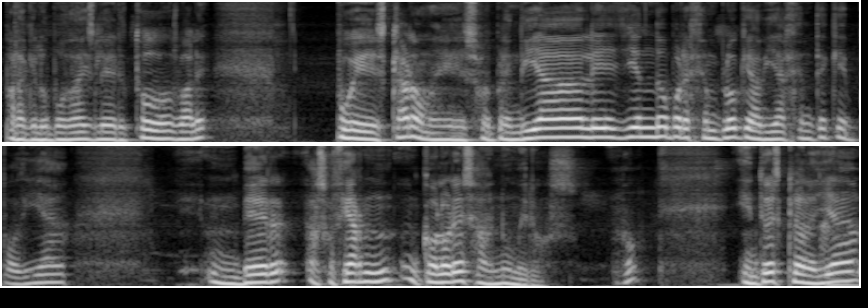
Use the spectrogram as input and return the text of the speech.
para que lo podáis leer todos, ¿vale? Pues claro, me sorprendía leyendo, por ejemplo, que había gente que podía ver, asociar colores a números, ¿no? Y entonces, claro, ya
